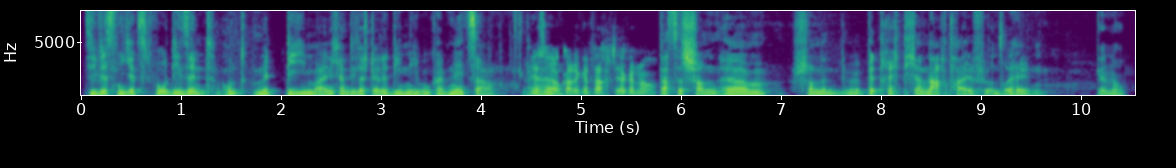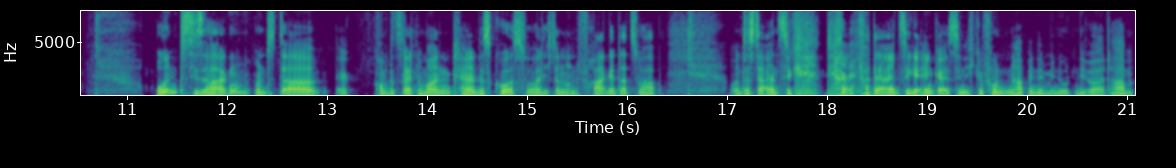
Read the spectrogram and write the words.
sie wissen jetzt, wo die sind. Und mit die meine ich an dieser Stelle die Nebukadnezar. Also, ja, das habe ich auch gerade gedacht, ja genau. Das ist schon ähm, schon ein beträchtlicher Nachteil für unsere Helden. Genau. Und sie sagen, und da kommt jetzt gleich nochmal ein kleiner Diskurs, weil ich dann noch eine Frage dazu habe. Und das ist der einzige, der einfach der einzige Enker ist, den ich gefunden habe in den Minuten, die wir heute haben.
